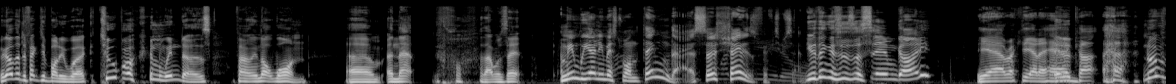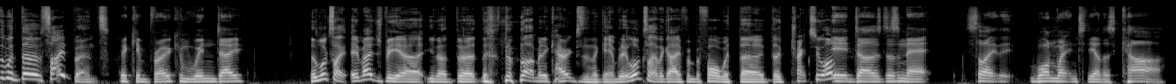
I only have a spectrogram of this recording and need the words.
We got the defective bodywork, two broken windows, apparently not one, um, and that that was it. I mean, we only missed one thing there, so it's a shame it's 50%. You think this is the same guy? Yeah, I reckon he had a haircut. No, with the sideburns. freaking broken window. It looks like it might just be uh, you know, the, the there are not that many characters in the game, but it looks like the guy from before with the the tracksuit on. It does, doesn't it? It's like one went into the other's car.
